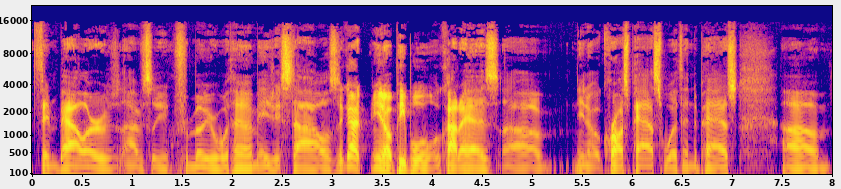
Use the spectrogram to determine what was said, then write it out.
Finn Balor, who's obviously familiar with him. AJ Styles. They got you know people Okada has uh, you know cross paths with in the past. Um,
